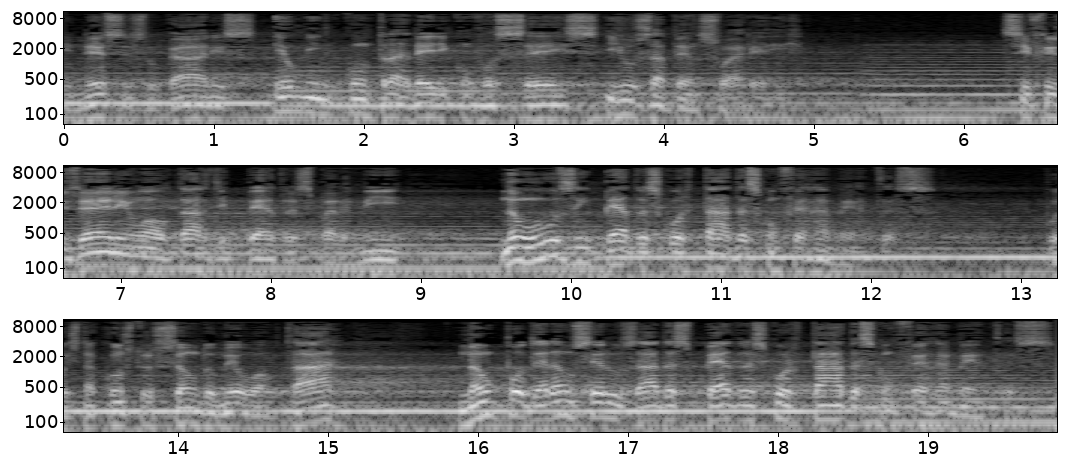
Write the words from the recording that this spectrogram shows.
e nesses lugares eu me encontrarei com vocês e os abençoarei. Se fizerem um altar de pedras para mim, não usem pedras cortadas com ferramentas, pois na construção do meu altar não poderão ser usadas pedras cortadas com ferramentas.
